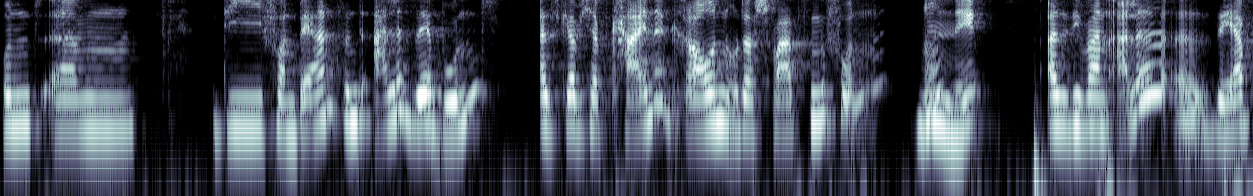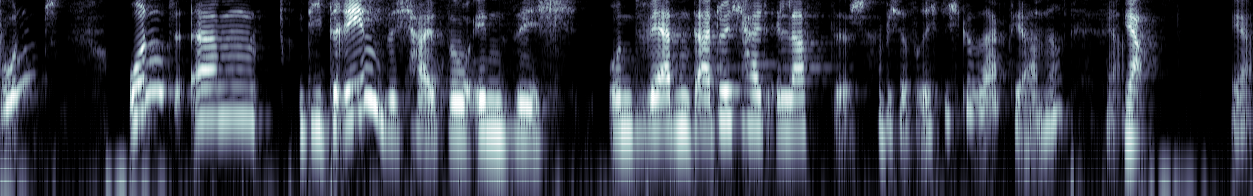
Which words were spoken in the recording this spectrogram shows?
Und ähm, die von Bernd sind alle sehr bunt. Also ich glaube, ich habe keine grauen oder schwarzen gefunden. Ne? Nee. Also die waren alle äh, sehr bunt. Und ähm, die drehen sich halt so in sich und werden dadurch halt elastisch. Habe ich das richtig gesagt? Ja, ne? Ja. ja. ja.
